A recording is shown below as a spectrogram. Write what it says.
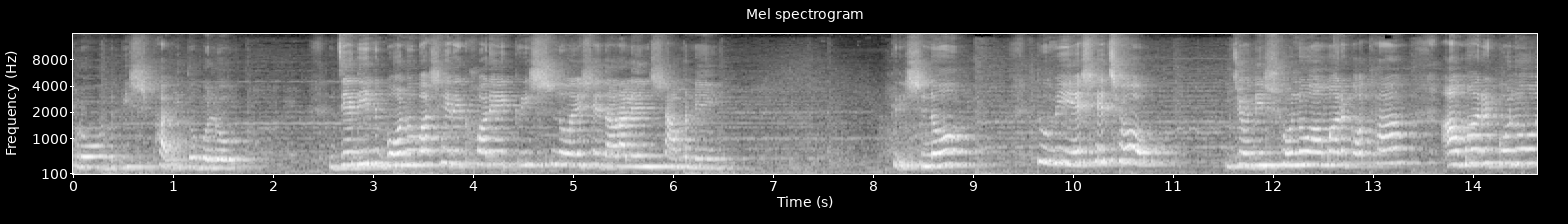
ক্রোধ বিস্ফারিত হলো। যেদিন বনবাসের ঘরে কৃষ্ণ এসে দাঁড়ালেন সামনে। কৃষ্ণ, তুমি এসেছ? যদি শোনো আমার কথা, আমার কোনো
